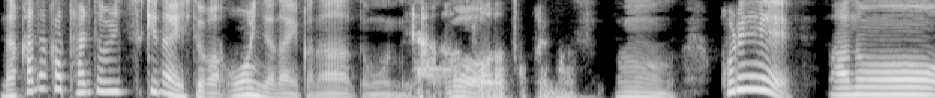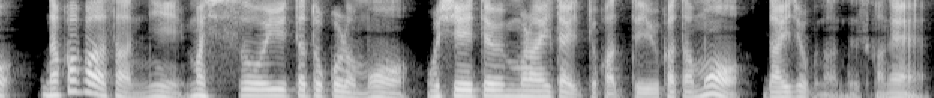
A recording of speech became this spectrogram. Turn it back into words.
なかなかたどり着けない人が多いんじゃないかなと思うんですけいやー、そうだど、と思います。うん。これ、あのー中川さんに、まあ、そういったところも教えてもらいたいとかっていう方も大丈夫なんですかね？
